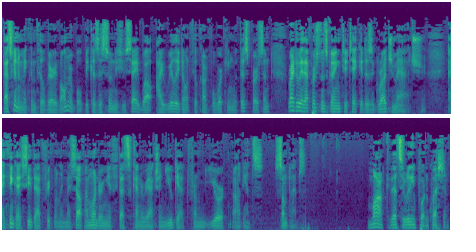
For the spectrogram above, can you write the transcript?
that's going to make them feel very vulnerable because as soon as you say, well, I really don't feel comfortable working with this person, right away that person is going to take it as a grudge match. I think I see that frequently myself. I'm wondering if that's the kind of reaction you get from your audience sometimes. Mark, that's a really important question.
